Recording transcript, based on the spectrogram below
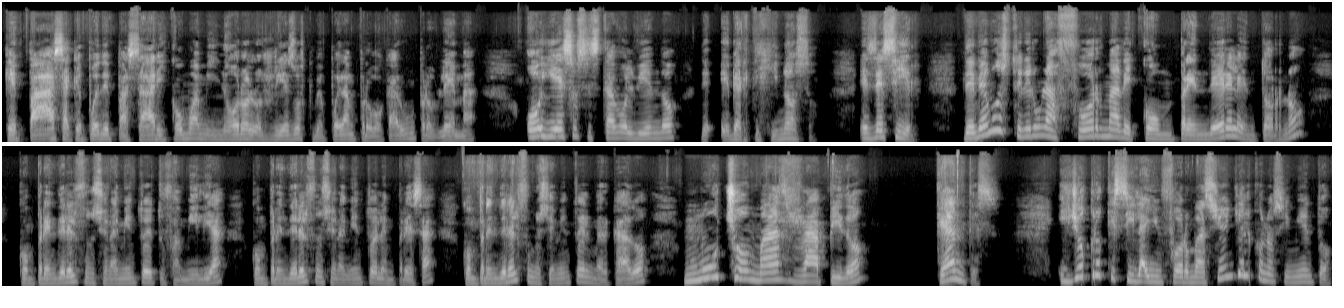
qué pasa, qué puede pasar y cómo aminoro los riesgos que me puedan provocar un problema, hoy eso se está volviendo eh, vertiginoso. Es decir, debemos tener una forma de comprender el entorno comprender el funcionamiento de tu familia, comprender el funcionamiento de la empresa, comprender el funcionamiento del mercado mucho más rápido que antes. Y yo creo que si la información y el conocimiento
